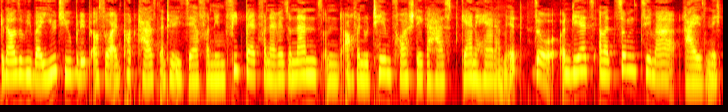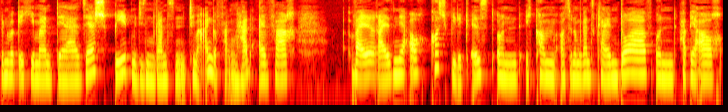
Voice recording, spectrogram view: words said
genauso wie bei YouTube lebt auch so ein Podcast natürlich sehr von dem Feedback, von der Resonanz und auch wenn du Themenvorschläge hast, gerne her damit. So, und jetzt aber zum Thema Reisen. Ich bin wirklich jemand, der sehr spät mit diesem ganzen Thema angefangen hat, einfach weil Reisen ja auch kostspielig ist und ich komme aus einem ganz kleinen Dorf und habe ja auch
